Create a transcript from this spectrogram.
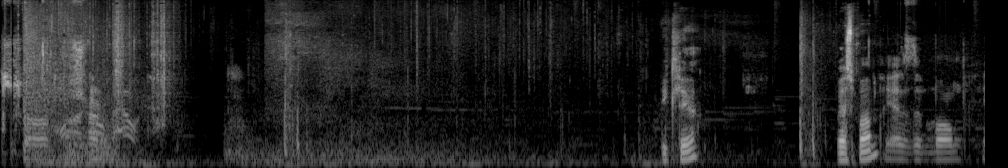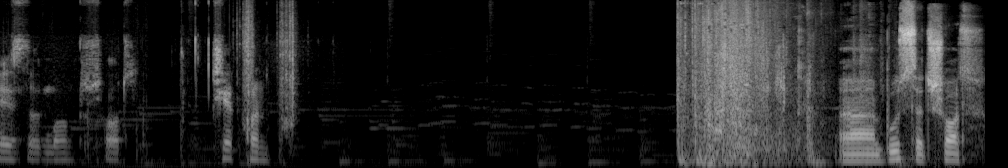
Short, short. Be clear. Respawn. Here's the bomb. Here's the bomb. Short. Check con. Äh, boosted Short.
